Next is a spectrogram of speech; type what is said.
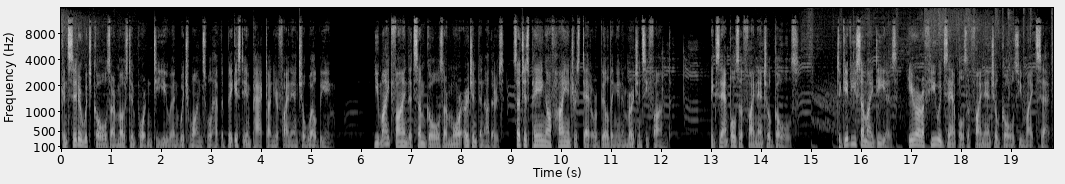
Consider which goals are most important to you and which ones will have the biggest impact on your financial well-being. You might find that some goals are more urgent than others, such as paying off high-interest debt or building an emergency fund. Examples of financial goals. To give you some ideas, here are a few examples of financial goals you might set.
